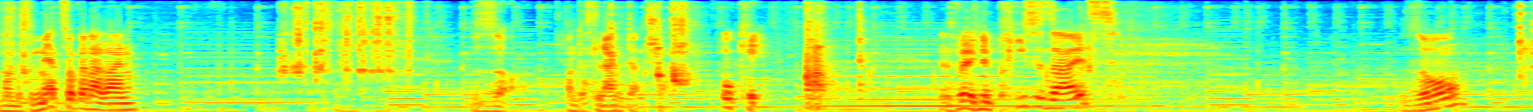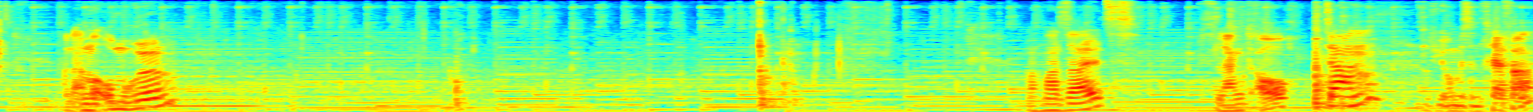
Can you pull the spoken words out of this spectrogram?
Noch ein bisschen mehr Zucker da rein. So, und das langt dann schon. Okay. Jetzt würde ich eine Prise Salz. So. Dann einmal umrühren. Nochmal Salz. Das langt auch. Dann natürlich auch ein bisschen Pfeffer.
